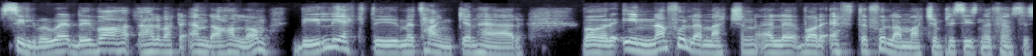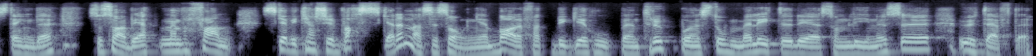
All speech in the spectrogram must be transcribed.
Silverware, det var, hade varit det enda att handla om. Vi lekte ju med tanken här, vad var det innan fulla matchen eller var det efter fulla matchen precis när fönstret stängde? Så sa vi att men vad fan, ska vi kanske vaska denna säsongen bara för att bygga ihop en trupp och en stomme lite det som Linus är ute efter.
